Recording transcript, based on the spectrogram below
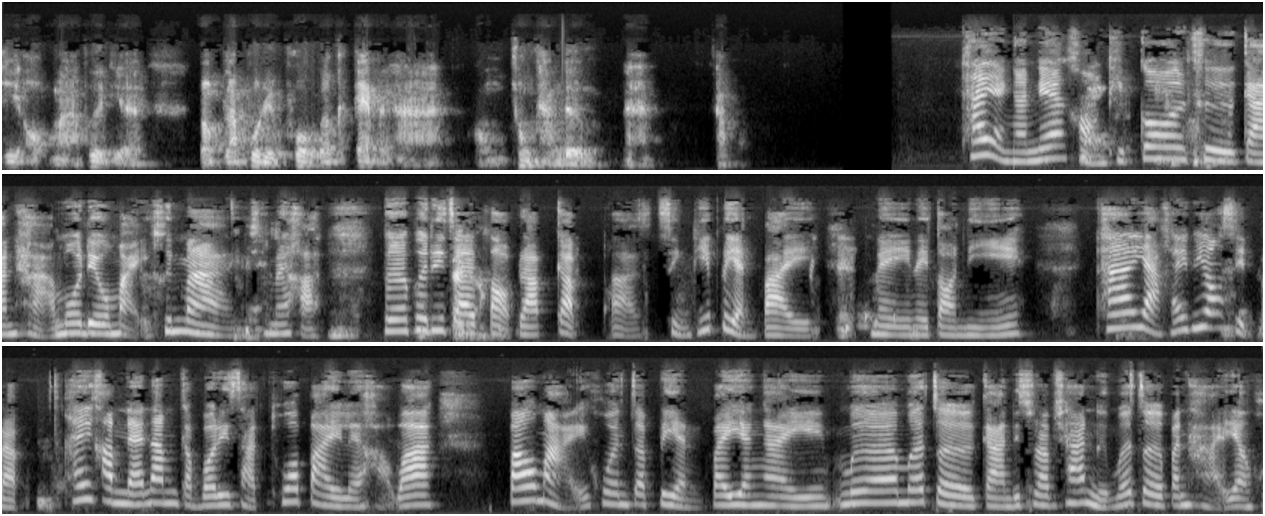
ที่ออกมาเพื่อที่จะตอบรับผู้บริโภคแล้วก็แก้ปัญหาของช่องทางเดิมนะครับ ถ้าอย่างนั้นเนี่ยของทิปโก้คือการหาโมเดลใหม่ขึ้นมาใช่ไหมคะเพื่อเพื่อที่จะตอบรับกับสิ่งที่เปลี่ยนไปในในตอนนี้ ถ้าอยากให้พี่องสิทธิ์แบบให้คำแนะนำกับบริษัททั่วไปเลยค่ะว่าเป้าหมายควรจะเปลี่ยนไปยังไงเมื่อเมื่อเจอการ disruption หรือเมื่อเจอปัญหาอย่างโค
